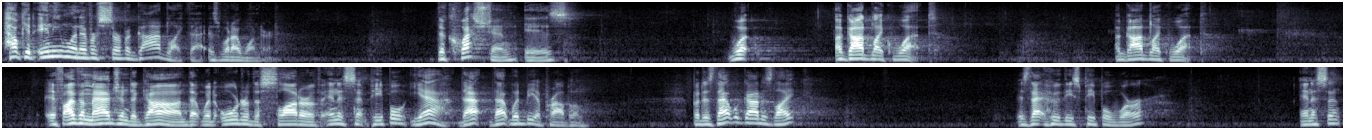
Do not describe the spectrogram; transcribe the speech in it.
How could anyone ever serve a God like that, is what I wondered. The question is what a God like what? A God like what? If I've imagined a God that would order the slaughter of innocent people, yeah, that, that would be a problem. But is that what God is like? Is that who these people were? Innocent?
